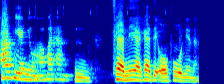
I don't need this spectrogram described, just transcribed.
ภาคเพียรอยู่ค่ะพระท่าน อืมแค่เนี้ยแค่ที่โอพูดเนี่ยนะ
